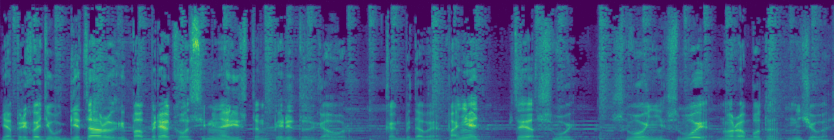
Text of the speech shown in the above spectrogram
Я прихватил гитару и побрякал семинаристам перед разговором, как бы давая понять, что я свой. Свой не свой, но работа началась.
